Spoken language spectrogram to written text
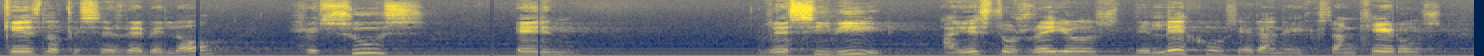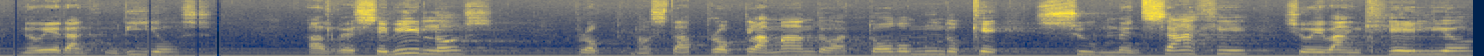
¿Qué es lo que se reveló? Jesús en recibir a estos reyes de lejos, eran extranjeros, no eran judíos. Al recibirlos, nos está proclamando a todo el mundo que su mensaje, su evangelio,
